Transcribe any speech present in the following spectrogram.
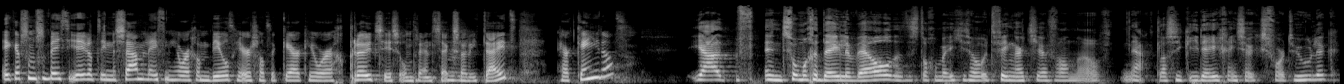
Ik heb soms een beetje het idee dat in de samenleving heel erg een beeld heerst dat de kerk heel erg preuts is omtrent seksualiteit. Herken je dat? Ja, in sommige delen wel. Dat is toch een beetje zo het vingertje van, eh, of, ja, het klassieke idee, geen seks voor het huwelijk.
